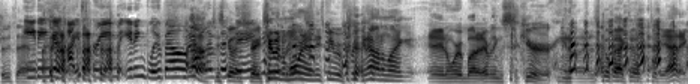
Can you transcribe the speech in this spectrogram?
Who's that? eating ice cream, eating bluebell Yeah, out of just the going thing. straight two in the morning, and these people are freaking out. I'm like, hey, don't worry about it. Everything's secure. You know, and just go back to, to the attic.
